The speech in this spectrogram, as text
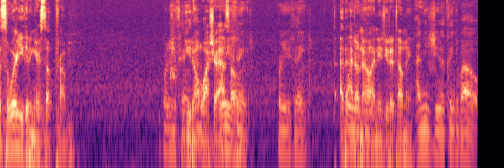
So where are you getting your soap from? What do you think? You don't wash your What do you asshole. think? What do you think? I, I do don't you know. think? I need you to tell me. I need you to think about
